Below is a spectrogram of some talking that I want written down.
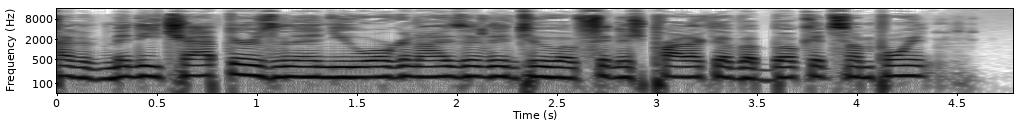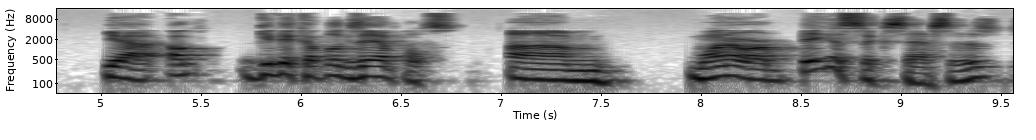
kind of mini chapters, and then you organize it into a finished product of a book at some point. Yeah, I'll give you a couple examples. Um, one of our biggest successes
